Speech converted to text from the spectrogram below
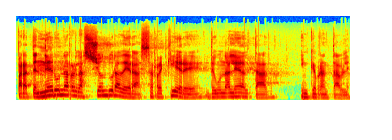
Para tener una relación duradera se requiere de una lealtad inquebrantable.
